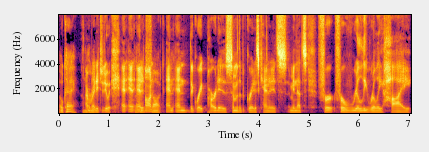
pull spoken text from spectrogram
okay, I'm, I'm ready, ready, to do it. And and and, on, and and the great part is some of the greatest candidates. I mean, that's for for really really high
